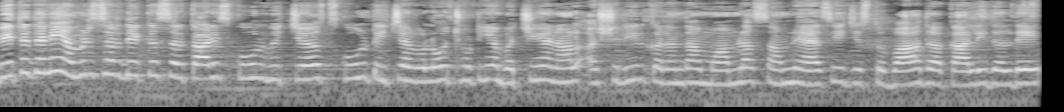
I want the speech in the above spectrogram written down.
ਬੀਤੇ ਦਿਨੀ ਅੰਮ੍ਰਿਤਸਰ ਦੇ ਇੱਕ ਸਰਕਾਰੀ ਸਕੂਲ ਵਿੱਚ ਸਕੂਲ ਟੀਚਰ ਵੱਲੋਂ ਛੋਟੀਆਂ ਬੱਚੀਆਂ ਨਾਲ ਅਸ਼ਲੀਲ ਕਰਨ ਦਾ ਮਾਮਲਾ ਸਾਹਮਣੇ ਆਇਆ ਸੀ, ਜਿਸ ਤੋਂ ਬਾਅਦ ਅਕਾਲੀ ਦਲ ਦੇ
